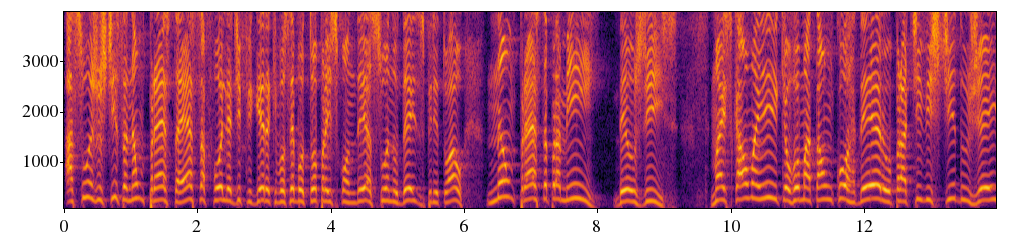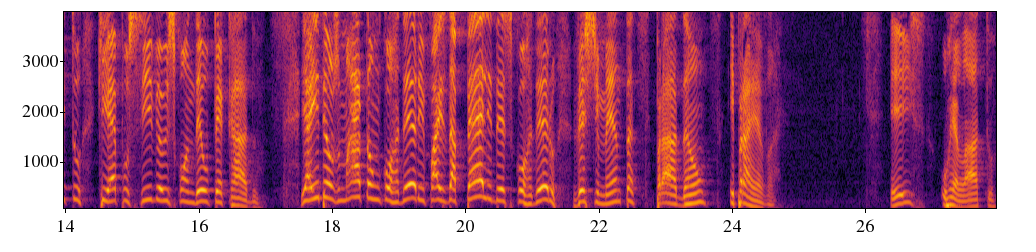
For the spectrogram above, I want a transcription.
A sua justiça não presta, essa folha de figueira que você botou para esconder a sua nudez espiritual, não presta para mim, Deus diz. Mas calma aí, que eu vou matar um cordeiro para te vestir do jeito que é possível esconder o pecado. E aí Deus mata um cordeiro e faz da pele desse cordeiro vestimenta para Adão e para Eva. Eis o relato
